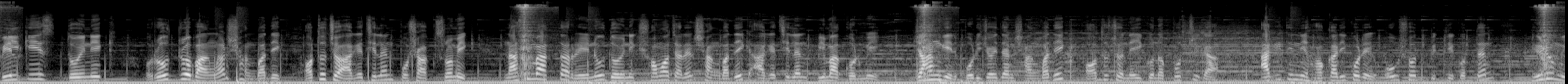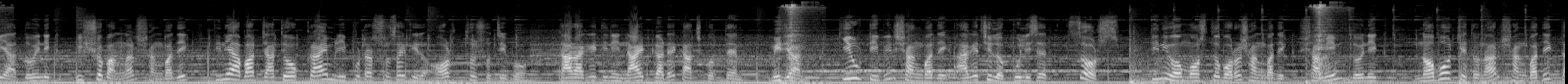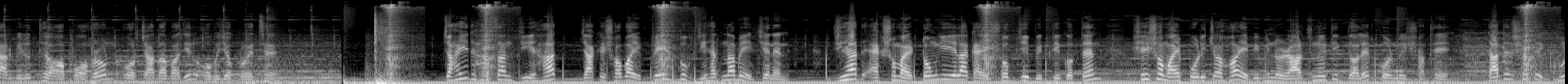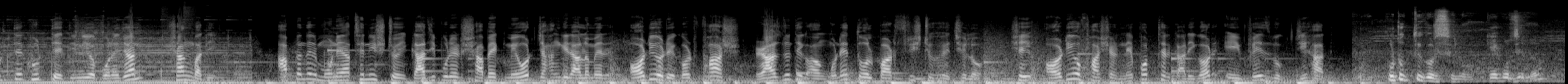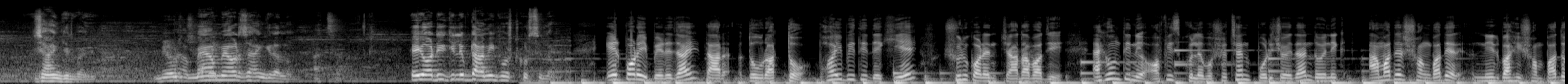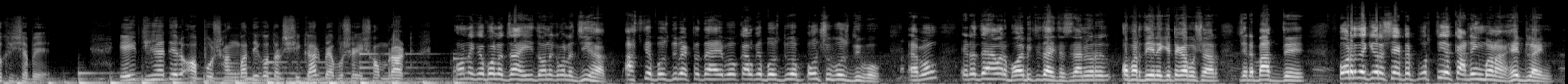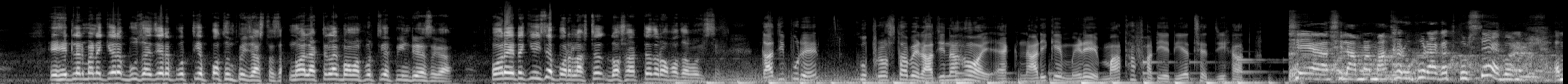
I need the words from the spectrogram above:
বিলকিস দৈনিক রৌদ্র বাংলার সাংবাদিক। অথচ আগে ছিলেন পোশাক শ্রমিক। নাসিমা আক্তার রেনু দৈনিক সমাচারের সাংবাদিক, আগে ছিলেন বিমা কর্মী। জাহাঙ্গীর পরিচয় দেন সাংবাদিক, অথচ নেই কোনো পত্রিকা। আগে তিনি হকারি করে ঔষধ বিক্রি করতেন। হিরু মিয়া দৈনিক বিশ্ব বাংলার সাংবাদিক, তিনি আবার জাতীয় ক্রাইম রিপোর্টার সোসাইটির অর্থ সচিবও। তার আগে তিনি নাইট গার্ডে কাজ করতেন। মিজান, কিউ টিভির সাংবাদিক, আগে ছিল পুলিশের সোর্স। তিনিও মস্ত বড় সাংবাদিক। শামীম দৈনিক নবচেতনার সাংবাদিক, তার বিরুদ্ধে অপহরণ ও চাঁদাবাজির অভিযোগ রয়েছে। জাহিদ হাসান জিহাদ, যাকে সবাই ফেসবুক জিহাদ নামেই চেনেন, জিহাদ একসময় টঙ্গী এলাকায় সবজি বিক্রি করতেন সেই সময় পরিচয় হয় বিভিন্ন রাজনৈতিক দলের কর্মীর সাথে। তাদের সাথে ঘুরতে ঘুরতে তিনিও বনে যান সাংবাদিক। আপনাদের মনে আছে নিশ্চয়ই গাজীপুরের সাবেক মেয়র জাহাঙ্গীর আলমের অডিও রেকর্ড ফাঁস। রাজনৈতিক অঙ্গনে তোলপাড় সৃষ্টি হয়েছিল। সেই অডিও ফাঁসের নেপথ্যের কারিগর এই ফেসবুক জিহাদ। কটুক্তি করছিল। কে করছিল? জাহাঙ্গীর ভাই। Mayor mayor Jahangir Alam. আচ্ছা। এই অডিও ক্লিপটা আমি পোস্ট করছিলাম। এরপরেই বেড়ে যায় তার দৌরাত্ম্য। ভয়ভীতি দেখিয়ে শুরু করেন চাঁদাবাজি। এখন তিনি অফিস খুলে বসেছেন। পরিচয় দেন দৈনিক আমাদের সংবাদের নির্বাহী সম্পাদক হিসেবে। এই জিহাদের অপসাংবাদিকতার শিকার ব্যবসায়ী সম্রাট। অনেকে বলে জাহিদ অনেকে বলে জিহাদ। আজকে বস দিব একটা দেখাইবো কালকে বস দিব পঞ্চু বস দিব। এবং এটা দেখে আমার ভয় ভীতি দাইতেছে আমি ওরা অফার দিয়ে নাকি টাকা বসার যেটা বাদ দে। পরে দেখি ওরা সে একটা পত্রিকা কাটিং বানা হেডলাইন এই হেডলাইন মানে কি ওরা বুঝায় যে এটা পত্রিকা প্রথম পেজ আসতেছে। নয় লাখ টাকা লাগবে আমার পত্রিকা প্রিন্ট হয়ে আছে গা। পরে এটা কি হয়েছে? পরে লাস্টে দশ হাজার টাকা অফার দেওয়া হয়েছে। গাজীপুরে কুপ্রস্তাবে রাজি না হওয়ায় এক নারীকে মেরে মাথা ফাটিয়ে দিয়েছে জিহাদ। সে আসলে আমার মাথার উপর আঘাত করছে এবং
